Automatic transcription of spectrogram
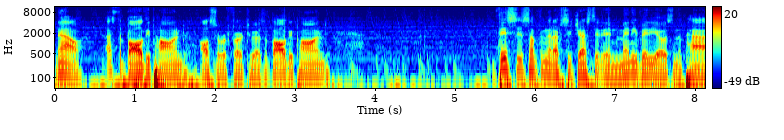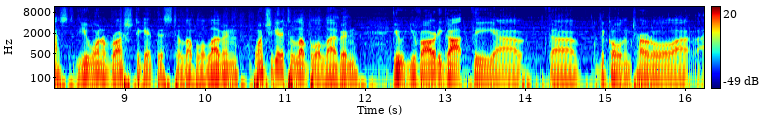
Now, that's the Baldy Pond, also referred to as a Baldy Pond. This is something that I've suggested in many videos in the past. You want to rush to get this to level 11. Once you get it to level 11, you, you've already got the... Uh, the the golden turtle uh,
